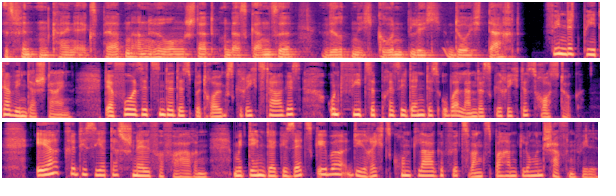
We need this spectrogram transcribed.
Es finden keine Expertenanhörungen statt und das Ganze wird nicht gründlich durchdacht. Findet Peter Winterstein, der Vorsitzende des Betreuungsgerichtstages und Vizepräsident des Oberlandesgerichtes Rostock. Er kritisiert das Schnellverfahren, mit dem der Gesetzgeber die Rechtsgrundlage für Zwangsbehandlungen schaffen will.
